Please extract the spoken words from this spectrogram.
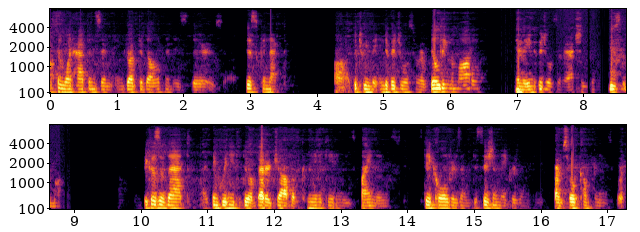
often what happens in, in drug development is there's a disconnect uh, between the individuals who are building the model and the individuals that are actually going to use the model. Because of that, I think we need to do a better job of communicating these findings to stakeholders and decision makers and pharmaceutical companies who are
